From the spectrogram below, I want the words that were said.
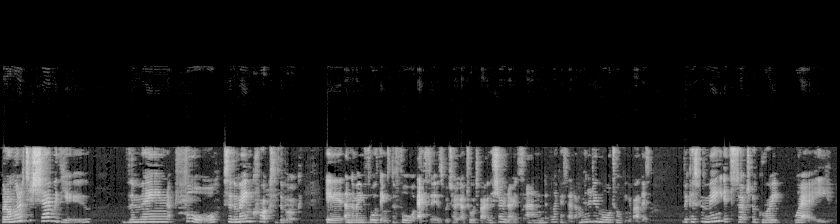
But I wanted to share with you the main four, so the main crux of the book is, and the main four things, the four S's, which I, I talked about in the show notes. And like I said, I'm going to do more talking about this because for me, it's such a great way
